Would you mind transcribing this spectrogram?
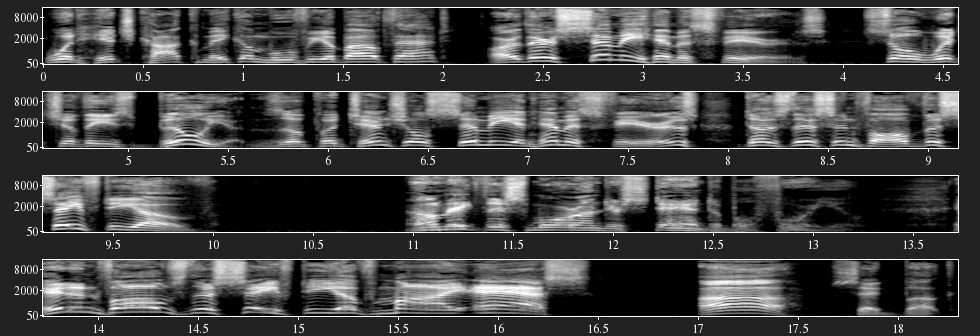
Would Hitchcock make a movie about that? Are there semi hemispheres? So, which of these billions of potential simian hemispheres does this involve the safety of? I'll make this more understandable for you. It involves the safety of my ass. Ah, said Buck,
